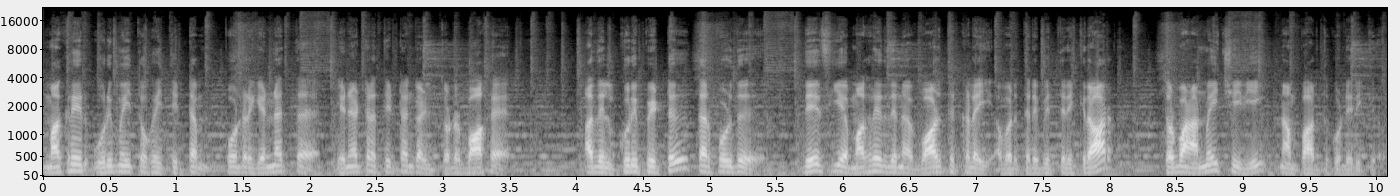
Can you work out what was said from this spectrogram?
மகளிர் உரிமை தொகை திட்டம் போன்ற எண்ணற்ற எண்ணற்ற திட்டங்கள் தொடர்பாக அதில் குறிப்பிட்டு தற்பொழுது தேசிய மகளிர் தின வாழ்த்துக்களை அவர் தெரிவித்திருக்கிறார். தொடர்பான அண்மை செய்தியை நாம் பார்த்துக் கொண்டிருக்கிறோம்.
